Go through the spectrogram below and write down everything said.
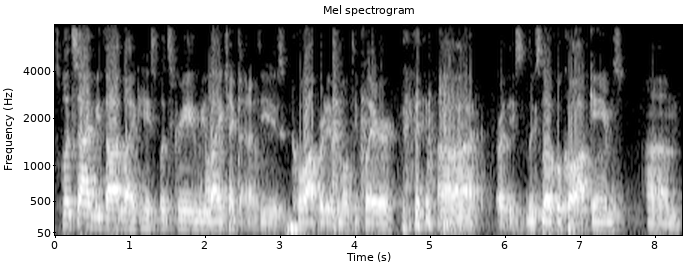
SplitSide, we thought like, hey, split screen, we I'll like check that out. these cooperative multiplayer uh, or these these local co-op games. Um,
